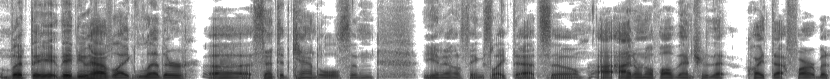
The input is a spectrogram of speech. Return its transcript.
but they they do have like leather uh, scented candles and you know things like that. So I, I don't know if I'll venture that quite that far, but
